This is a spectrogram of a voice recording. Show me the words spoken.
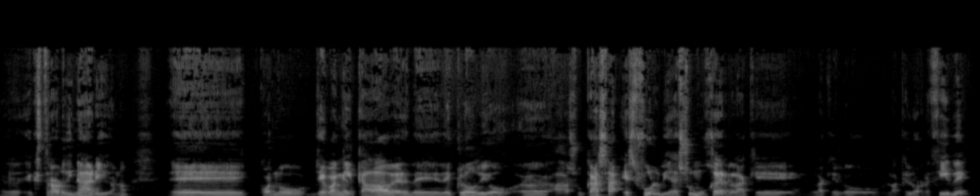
eh, extraordinario. Eh, cuando llevan el cadáver de, Clodio eh, a su casa, es Fulvia, es su mujer la que, la que, lo, la que lo recibe.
